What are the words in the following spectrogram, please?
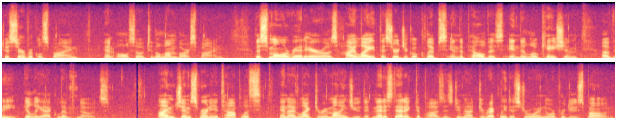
to cervical spine and also to the lumbar spine. The small red arrows highlight the surgical clips in the pelvis in the location of the iliac lymph nodes. I'm Jim Smirniotopoulos, and I'd like to remind you that metastatic deposits do not directly destroy nor produce bone.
